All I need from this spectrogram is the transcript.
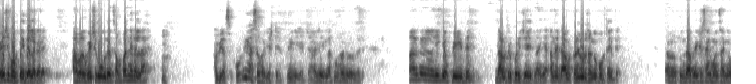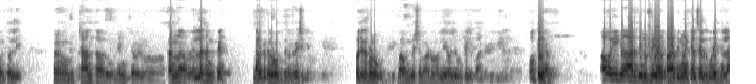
ವೇಷಕ್ಕೆ ಹೋಗ್ತಾ ಇದ್ದೆ ಎಲ್ಲ ಕಡೆ. ಆವಾಗ ವೇಷಕ್ಕೆ ಹೋಗುದು ಸಂಪಾದನೆಗಲ್ಲ ಹವ್ಯಾಸ. ಹವ್ಯಾಸವಾಗಿ ಅಷ್ಟೇ ಫ್ರೀ ಚಾರ್ಜ್ ಇಲ್ಲ ಸುಮ್ಮನೆ ಹೋಗಿ ಬರೋದಕ್ಕೆ ಆಗ ಹೀಗೆ ಫ್ರೀ ಇದ್ದೆ ಡಾಕ್ಟ್ರ್ ಪರಿಚಯ ಆಯ್ತು ನನಗೆ ಅಂದರೆ ಡಾಕ್ಟರ್ ಕಣ್ಣೂರು ಸಂಘಕ್ಕೆ ಹೋಗ್ತಾ ಇದ್ದೆ. ಕುಂದಾಪುರ ಯಕ್ಷ ಸಂಘ ಒಂದು ಸಂಘ ಉಂಟು ಅಲ್ಲಿ. ಚಾಂತಾರು ನೆಂಚ ಕನ್ನಾರು ಎಲ್ಲ ಸಂಘಕ್ಕೆ ಡಾಕ್ಟರ್ ಕರ್ಕೊಂಡು ಹೋಗ್ತಾರೆ ನಾನು ವೇಷಕ್ಕೆ. ಅವ್ರಿಗೆ ಕರ್ಕೊಂಡು ಹೋಗು ಬಾ ಒಂದು ವೇಷ ಮಾಡು ಅಲ್ಲಿ ಅಲ್ಲಿ ಉಂಟು ಇಲ್ಲಿ ಬಾ ಅಂತ ಹೋಗ್ತಿದ್ದೆ ನಾನು. ಅವಾಗ ಈಗ ಆರು ತಿಂಗಳು ಫ್ರೀ ಆರು ತಿಂಗಳ ಕೆಲಸ ಎಲ್ಲ ಸುಮ್ಮನೆ ಇದ್ನಲ್ಲ.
